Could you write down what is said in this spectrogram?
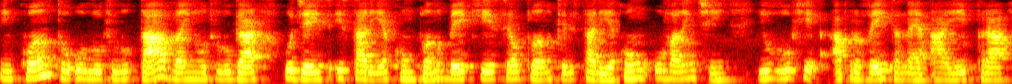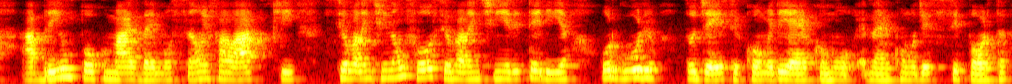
enquanto o Luke lutava em outro lugar, o Jace estaria com o plano B, que esse é o plano que ele estaria com o Valentim. E o Luke aproveita, né, aí para abrir um pouco mais da emoção e falar que se o Valentim não fosse o Valentim, ele teria orgulho do Jace, como ele é, como, né, como o Jace se porta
